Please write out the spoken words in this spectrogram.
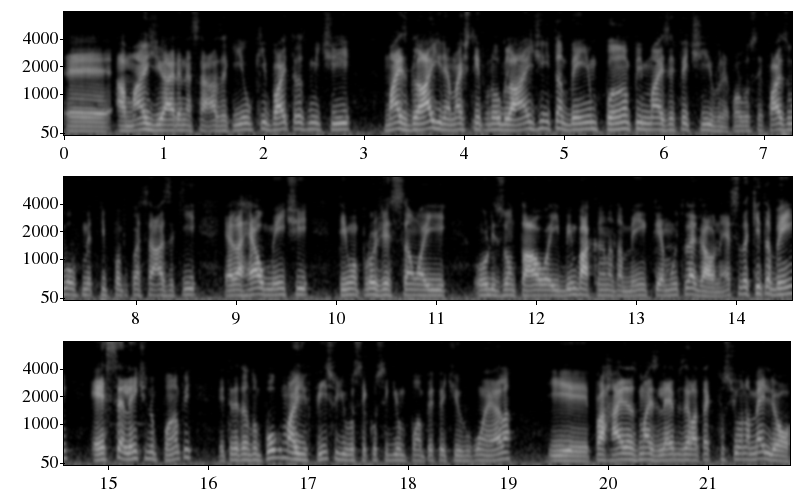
é, a mais de área nessa asa aqui, o que vai transmitir mais glide, né, mais tempo no glide e também um pump mais efetivo. Né? Quando você faz o movimento de pump com essa asa aqui, ela realmente tem uma projeção aí horizontal aí bem bacana também, que é muito legal. Né? Essa daqui também é excelente no pump, entretanto um pouco mais difícil de você conseguir um pump efetivo com ela e para raidas mais leves ela até que funciona melhor,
